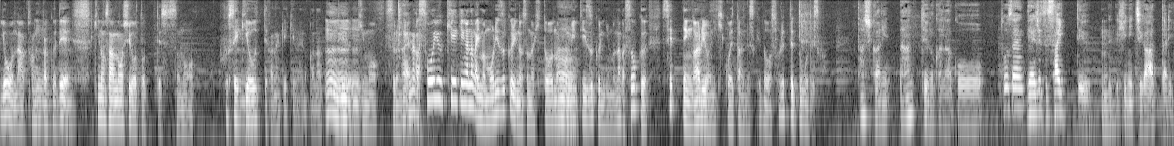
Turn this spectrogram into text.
ような感覚で、木野さんのお仕事ってその布石を打っていかなきゃいけないのかなっていう気もするんでなんかそういう経験がなんか今森づくりのその人のコミュニティ作りにもなんかすごく接点があるように聞こえたんですけどそれってどうですか？確かになんていうのかなこう当然芸術祭っていううん日にちがあったり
